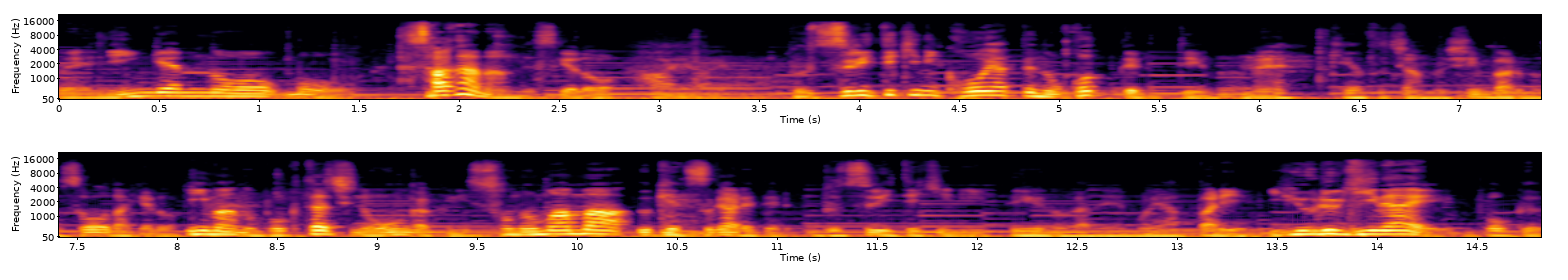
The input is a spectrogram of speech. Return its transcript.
がね人間のもう差がなんですけどはいはいはい物理的にこうやって残ってるっていうのはねケイトちゃんのシンバルもそうだけど今の僕たちの音楽にそのまま受け継がれてる、物理的にっていうのがねもうやっぱり揺るぎない僕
